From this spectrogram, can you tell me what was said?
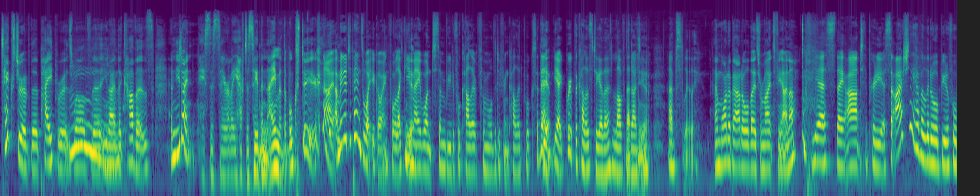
texture of the paper as well as the you know Mm. the covers, and you don't necessarily have to see the name of the books, do you? No, I mean it depends what you're going for. Like you Yeah. may want some beautiful colour from all the different coloured books. So then, yeah, group the colours together. Love that idea. Absolutely. And what about all those remotes, Fiona? Yes, they aren't the prettiest. So I actually have a little beautiful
